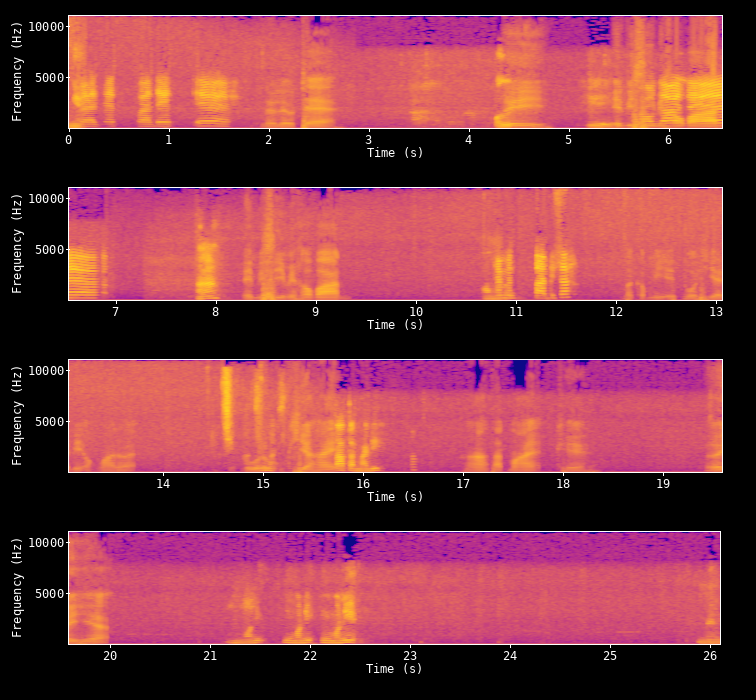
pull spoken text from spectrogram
เนี่ยปลาเด็ดปลาเด็ดแจ้เร็วๆแจ้เปิดเฮ้ยนี่ NPC เอาไม่ได้เข้าแล้บ้านวฮะ NPC ไม่เข้าบ้าน เอาให้มามันตายไปซะแล้วก็มีไอตัวเฮียนี่ออกมาด้วยชิบดูหายแล้วกูเคลียร์ให้ ตาตัดมาดิ ฮะ ตัดไม้ โอเค เฮ้ยเฮีย มึงมานี่มึงมานี่มึงมานี่ แม่ง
